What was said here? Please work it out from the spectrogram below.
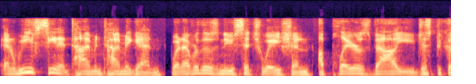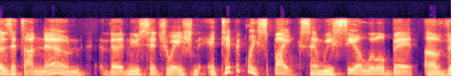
And we've seen it time and time again. Whenever there's a new situation, a player's value, just because it's unknown, the new situation, it typically spikes. And we see a little bit of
